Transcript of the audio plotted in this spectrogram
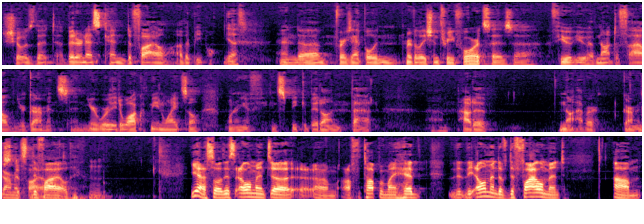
shows that uh, bitterness can defile other people. Yes. And uh, for example, in Revelation 3 4, it says, uh, A few of you have not defiled your garments, and you're worthy to walk with me in white. So I'm wondering if you can speak a bit on that, um, how to not have our garments, garments defiled. defiled. Hmm. Yeah, so this element, uh, um, off the top of my head, the, the element of defilement, um,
